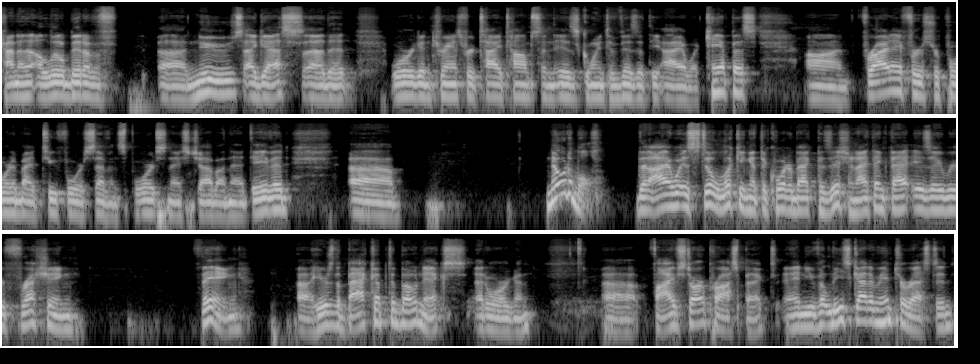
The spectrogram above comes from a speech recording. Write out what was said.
kind of a little bit of uh, news, I guess, uh, that Oregon transfer Ty Thompson is going to visit the Iowa campus on Friday. First reported by 247 Sports. Nice job on that, David. Uh, notable that Iowa is still looking at the quarterback position. I think that is a refreshing thing. Uh, here's the backup to Bo Nix at Oregon, uh, five star prospect, and you've at least got him interested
